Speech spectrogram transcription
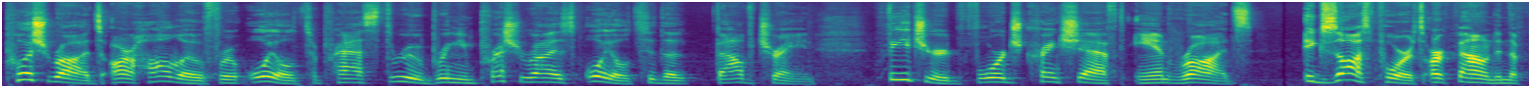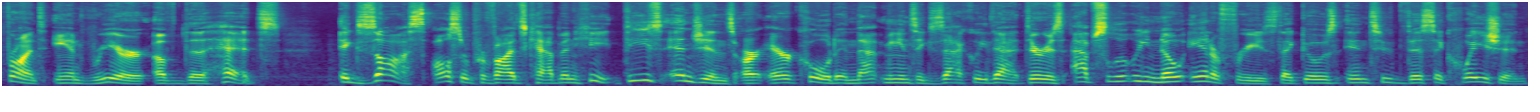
Push rods are hollow for oil to pass through, bringing pressurized oil to the valve train. Featured forged crankshaft and rods. Exhaust ports are found in the front and rear of the heads. Exhaust also provides cabin heat. These engines are air cooled, and that means exactly that. There is absolutely no antifreeze that goes into this equation.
